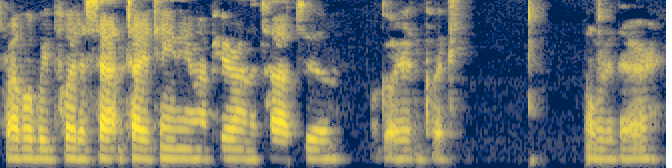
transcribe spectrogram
probably put a satin titanium up here on the top too. We'll go ahead and click over to there.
